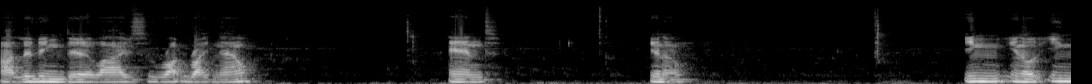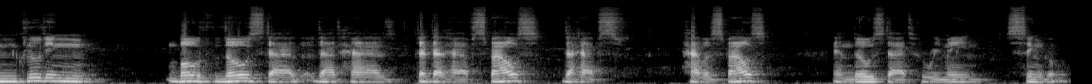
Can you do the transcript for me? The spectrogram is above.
are living their lives right now. And, you know, in you know including both those that that has that, that have spouse that have have a spouse and those that remain single.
